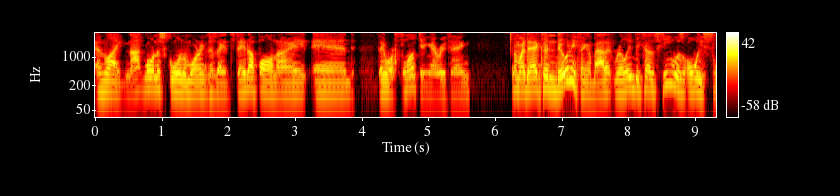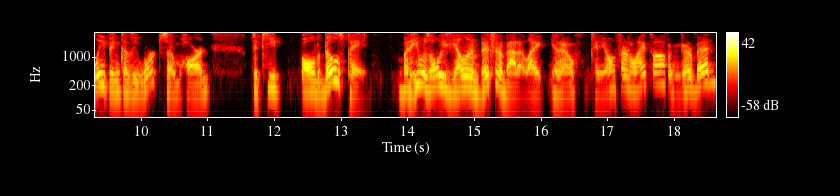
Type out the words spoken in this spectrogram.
and like not going to school in the morning because they had stayed up all night and they were flunking everything. And my dad couldn't do anything about it really because he was always sleeping because he worked so hard to keep all the bills paid. But he was always yelling and bitching about it, like, you know, can you all turn the lights off and go to bed?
